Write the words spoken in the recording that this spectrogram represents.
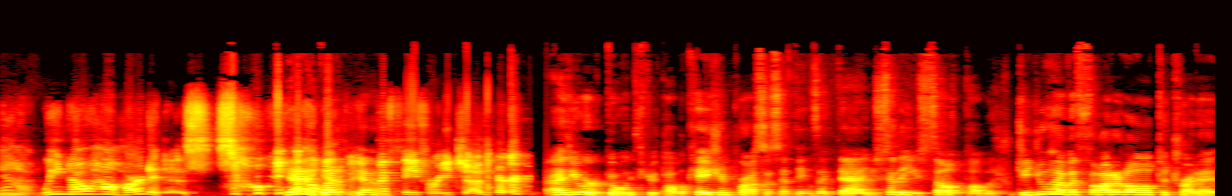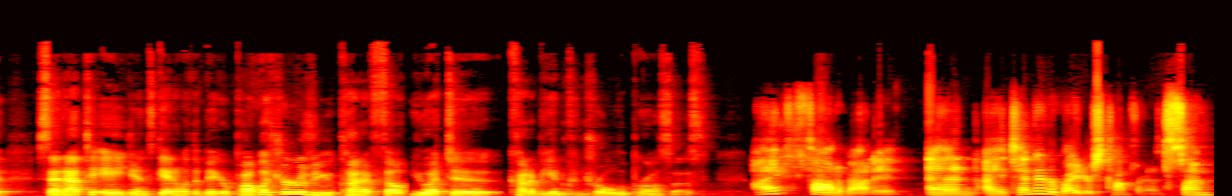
Mm. Yeah, we know how hard it is. So we yeah, have a lot of yeah. empathy for each other. As you were going through the publication process and things like that, you said that you self published. Did you have a thought at all to try to send out to agents, get in with the bigger publishers, or you kind of felt you had to kind of be in control of the process? I thought about it and I attended a writers conference. So I'm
